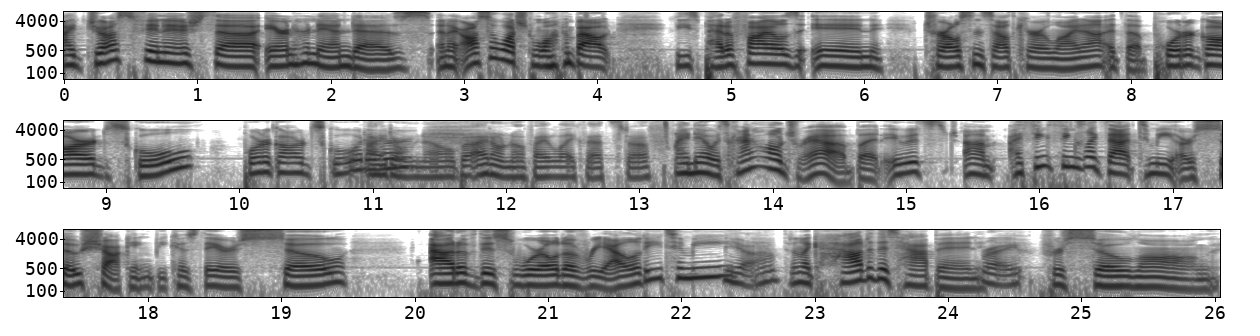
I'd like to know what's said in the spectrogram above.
I just finished the Aaron Hernandez, and I also watched one about these pedophiles in Charleston, South Carolina, at the Porter-Gaud School. Porter-Gaud School, whatever. I don't know, but I don't know if I like that stuff. I know it's kind of all drab, but it was. Um, I think things like that to me are so shocking because they are so out of this world of reality to me. Yeah. that I'm like, how did this happen? Right. For so long,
